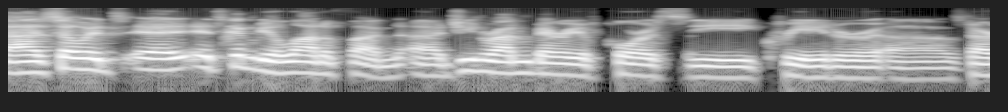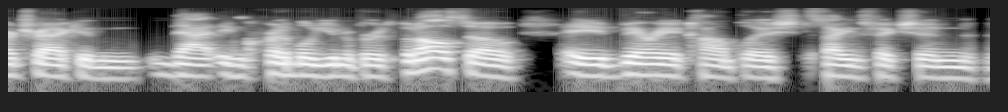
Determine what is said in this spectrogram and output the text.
Uh, so it's uh, it's going to be a lot of fun. Uh, Gene Roddenberry, of course, the creator of Star Trek and that incredible universe, but also a very accomplished science fiction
